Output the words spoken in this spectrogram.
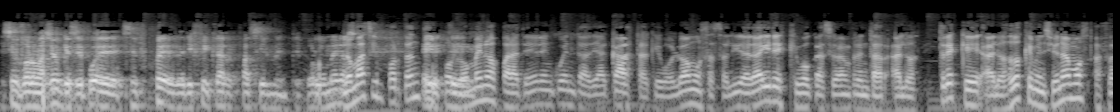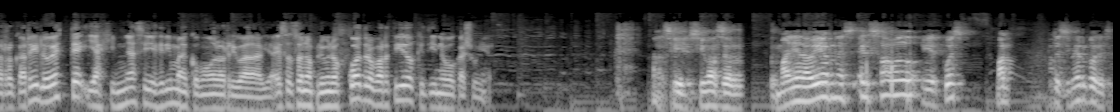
es información que se puede, se puede verificar fácilmente, por lo menos. Lo más importante, este, por lo menos para tener en cuenta de acá hasta que volvamos a salir al aire, es que Boca se va a enfrentar a los tres que, a los dos que mencionamos, a Ferrocarril Oeste y a Gimnasia y Esgrima de Comodoro Rivadavia. Esos son los primeros cuatro partidos que tiene Boca Juniors. Así es, y va a ser mañana viernes, el sábado y después martes y miércoles.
